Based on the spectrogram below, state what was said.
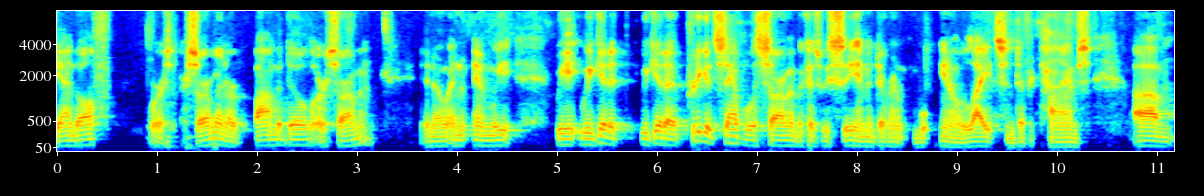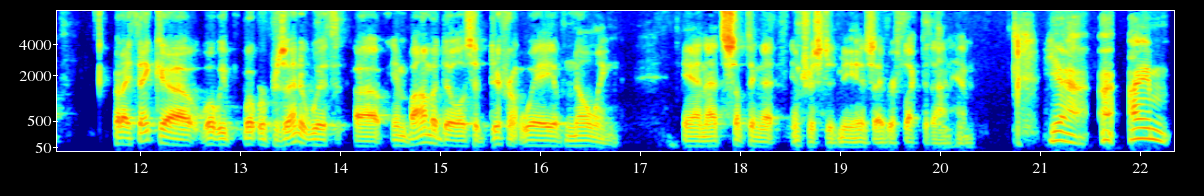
Gandalf or, or Saruman, or Bombadil or Saruman? You know, and and we we we get a we get a pretty good sample with Saruman because we see him in different you know lights and different times. Um, but I think uh, what we what we're presented with uh, in Bombadil is a different way of knowing, and that's something that interested me as I reflected on him. Yeah, I, I'm.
